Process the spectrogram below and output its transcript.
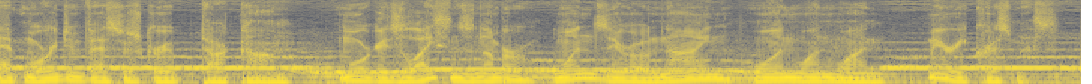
at mortgageinvestorsgroup.com. Mortgage license number 109111. Merry Christmas.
